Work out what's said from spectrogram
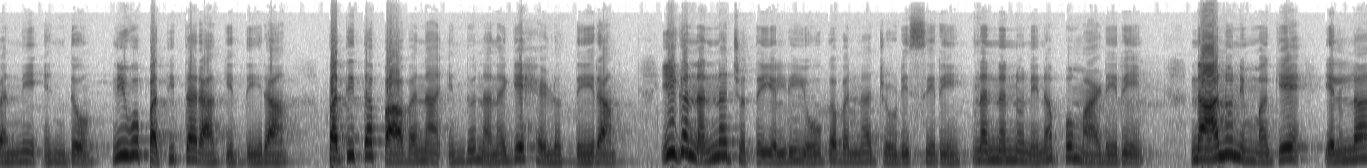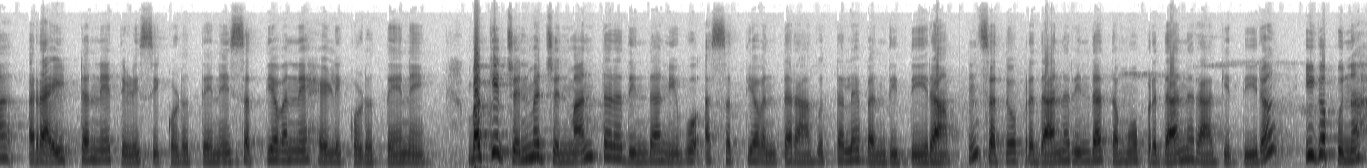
ಬನ್ನಿ ಎಂದು. ನೀವು ಪತಿತರಾಗಿದ್ದೀರಾ? ಪತಿತ ಪಾವನ ಎಂದು ನನಗೆ ಹೇಳುತ್ತೀರಾ? ಈಗ ನನ್ನ ಜೊತೆಯಲ್ಲಿ ಯೋಗವನ್ನು ಜೋಡಿಸಿರಿ, ನನ್ನನ್ನು ನೆನಪು ಮಾಡಿರಿ. ನಾನು ನಿಮಗೆ ಎಲ್ಲ ರೈಟನ್ನೇ ತಿಳಿಸಿಕೊಡುತ್ತೇನೆ, ಸತ್ಯವನ್ನೇ ಹೇಳಿಕೊಡುತ್ತೇನೆ. ಬಾಕಿ ಜನ್ಮ ಜನ್ಮಾಂತರದಿಂದ ನೀವು ಅಸತ್ಯವಂತರಾಗುತ್ತಲೇ ಬಂದಿದ್ದೀರಾ? ಸತೋ ಪ್ರಧಾನರಿಂದ ತಮೋ ಪ್ರಧಾನರಾಗಿದ್ದೀರಾ ಈಗ ಪುನಃ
